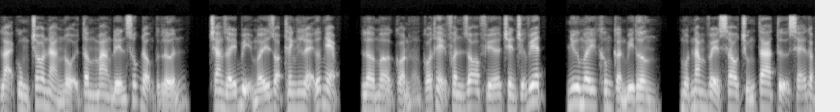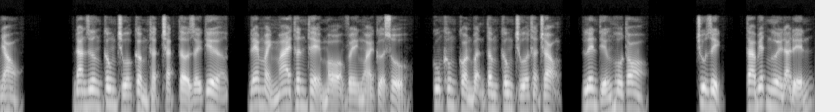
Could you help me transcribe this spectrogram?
lại cùng cho nàng nội tâm mang đến xúc động cực lớn trang giấy bị mấy giọt thanh lệ ướt nhẹp, lờ mờ còn có thể phân rõ phía trên chữ viết, như mây không cần bị thương, một năm về sau chúng ta tự sẽ gặp nhau. Đan dương công chúa cầm thật chặt tờ giấy kia, đem mảnh mai thân thể mò về ngoài cửa sổ, cũng không còn bận tâm công chúa thận trọng, lên tiếng hô to. Chu dịch, ta biết ngươi đã đến.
